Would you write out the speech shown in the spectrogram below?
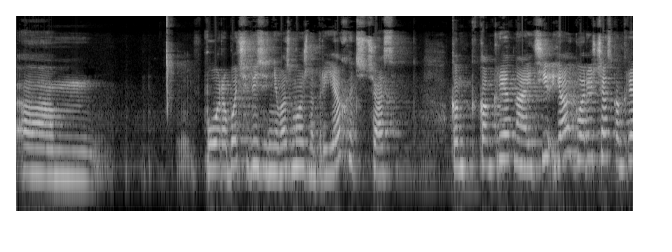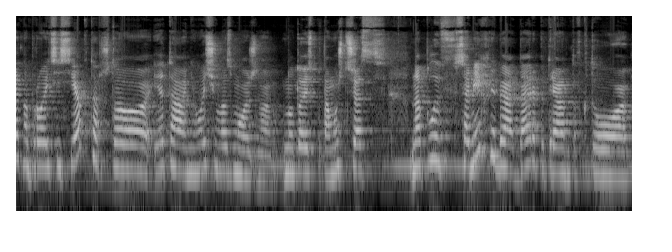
эм, по рабочей визе невозможно приехать сейчас кон- конкретно IT, я говорю сейчас конкретно про IT-сектор, что это не очень возможно. Ну, то есть, потому что сейчас наплыв самих ребят, да, репатриантов, кто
